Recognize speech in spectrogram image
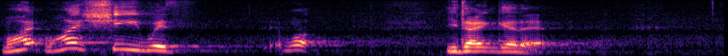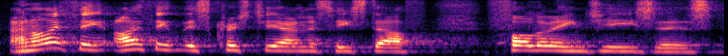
Why, why is she with what? You don't get it. And I think, I think this Christianity stuff, following Jesus,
